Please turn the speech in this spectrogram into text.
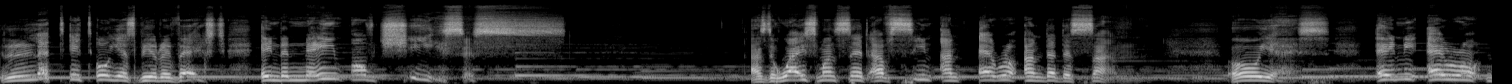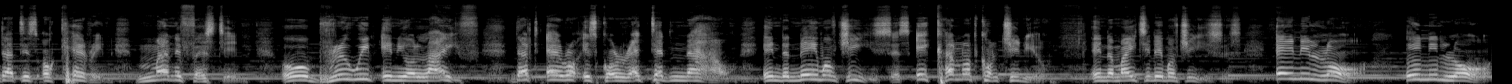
Let it, oh, yes, be reversed in the name of Jesus. As the wise man said, I've seen an error under the sun. Oh, yes. any error that is occurring, manifesting, oh, brewing in your life, that error is corrected now in the name of Jesus. It cannot continue in the mighty name of Jesus. Any law any law,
